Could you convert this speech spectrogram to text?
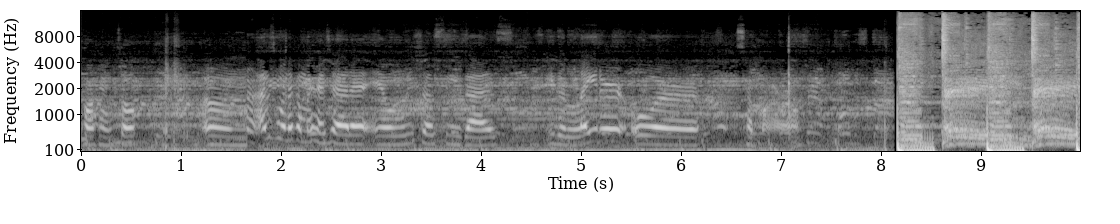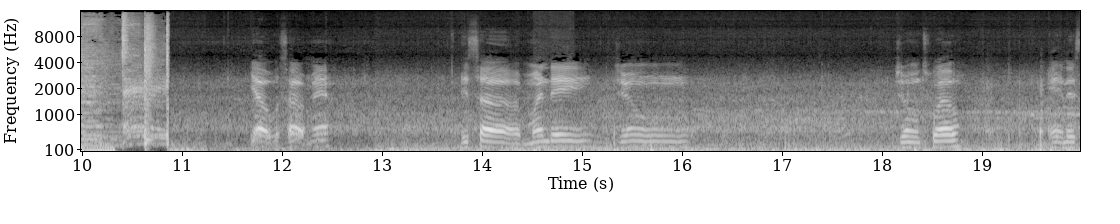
talking so um I just want to come in here and tell that and we shall see you guys either later or tomorrow. Yo, what's up, man? It's uh Monday, June June 12th, and it's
